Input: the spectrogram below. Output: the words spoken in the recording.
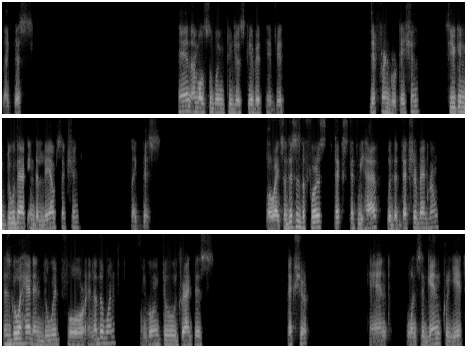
like this. And I'm also going to just give it a bit different rotation. So you can do that in the layout section, like this. All right, so this is the first text that we have with the texture background. Let's go ahead and do it for another one. I'm going to drag this texture and once again create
